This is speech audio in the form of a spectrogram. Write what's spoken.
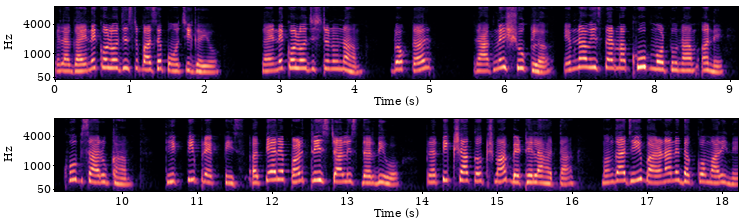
પેલા ગાયનેકોલોજિસ્ટ પાસે પહોંચી ગયો. ગાયનેકોલોજિસ્ટનું નામ ડૉક્ટર રાગનેશ શુક્લ એમના વિસ્તારમાં ખૂબ મોટું નામ અને ખૂબ સારું કામ. ધીકતી પ્રેક્ટિસ. અત્યારે પણ ત્રીસ ચાલીસ દર્દીઓ પ્રતીક્ષા કક્ષમાં બેઠેલા હતા. મંગાજી બારણાને ધક્કો મારીને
